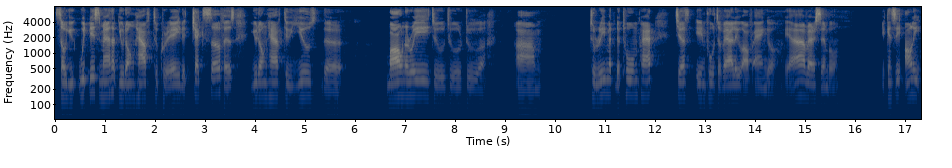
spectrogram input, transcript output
So you with this method you don't have to create a check surface. You don't have to use the boundary to to to uh, um, to limit the toolpath just input the value of angle. Yeah very simple. You can see only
